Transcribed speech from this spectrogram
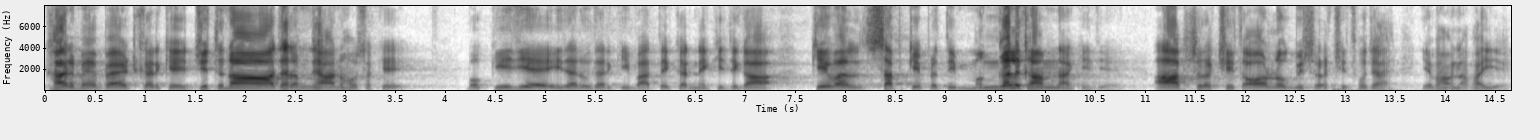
घर में बैठ कर के जितना धर्म ध्यान हो सके, वो कीजिए। इधर उधर की बातें करने की जगह केवल सबके प्रति मंगल कामना कीजिए। आप सुरक्षित और लोग भी सुरक्षित हो जाए। ये भावना भाई है।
